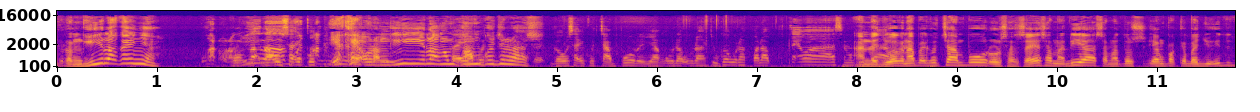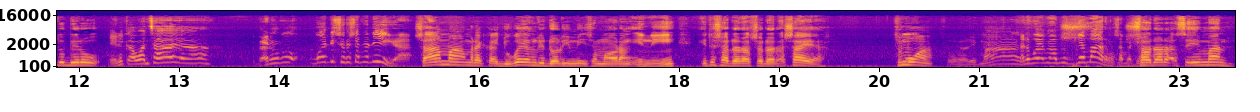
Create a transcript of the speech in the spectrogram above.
Orang gila kayaknya. bukan orang Kok gila. nggak usah ikut Ya kayak orang gila ngamuk-ngamuk gak jelas. Gak usah ikut campur. Yang udah-udah juga udah pada tewas sama kita. Anda juga kenapa ikut campur urusan saya sama dia sama terus yang pakai baju itu tuh biru. Ini kawan saya. Kan gua, gua disuruh sama dia. Sama mereka juga yang didolimi sama orang ini itu saudara-saudara saya. Semua Saudara dari mana? Kan gua mabuknya bareng sama dia. saudara seiman.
